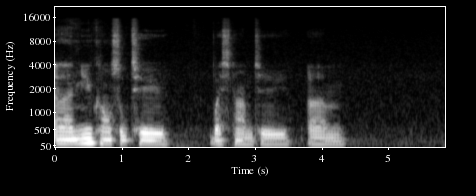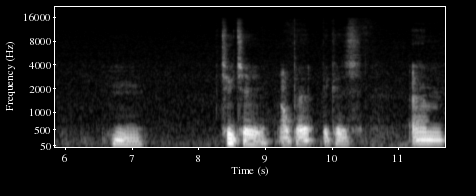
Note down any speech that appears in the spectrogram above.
Uh, Newcastle to West Ham to um, hmm two two I'll put because um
